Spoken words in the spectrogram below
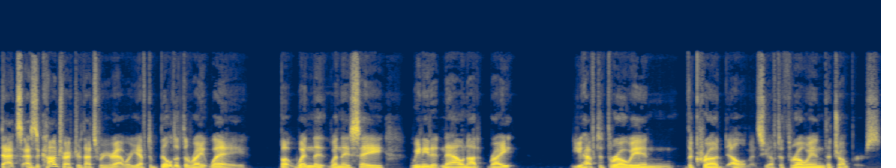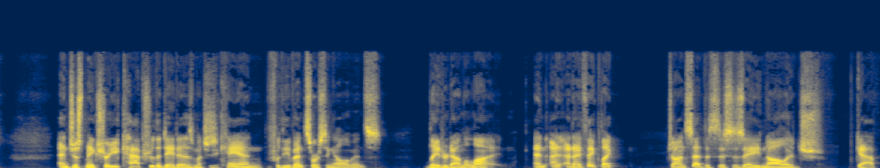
that's as a contractor, that's where you're at, where you have to build it the right way. But when they when they say we need it now, not right, you have to throw in the crud elements. You have to throw in the jumpers and just make sure you capture the data as much as you can for the event sourcing elements later down the line. And and, and I think like John said, this this is a knowledge gap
